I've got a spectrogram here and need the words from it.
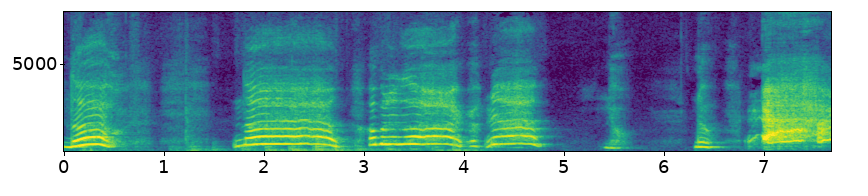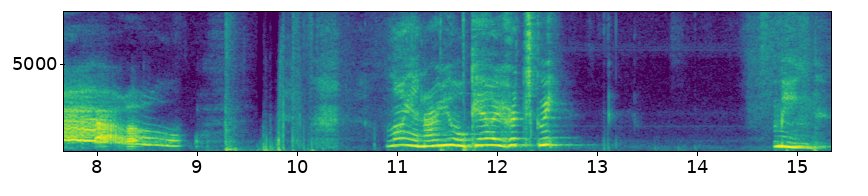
No! No! Open the door! No! No. No. No! Lion, are you okay? I heard scream. Mean.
